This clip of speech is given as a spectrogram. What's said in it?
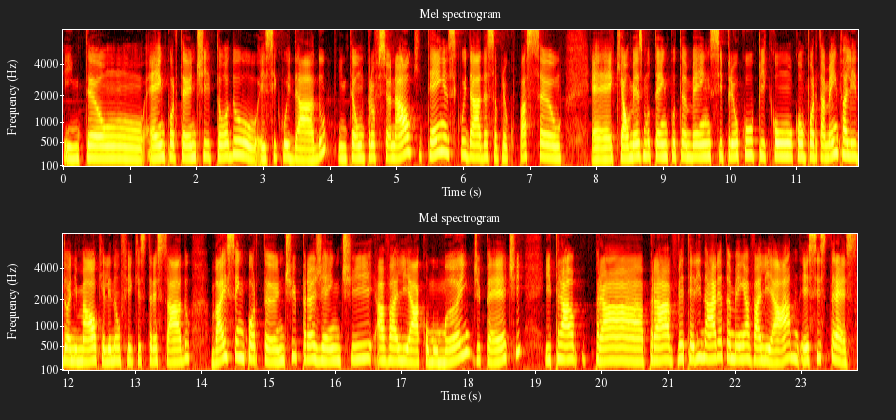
Então é importante todo esse cuidado. Então, o profissional que tem esse cuidado, essa preocupação, é, que ao mesmo tempo também se preocupe com o comportamento ali do animal, que ele não fique estressado, vai ser importante para a gente gente avaliar como mãe de pet e para veterinária também avaliar esse estresse.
